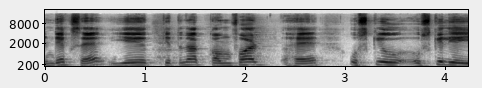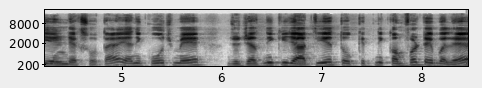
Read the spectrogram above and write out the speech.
इंडेक्स है, ये कितना कंफर्ट है, उसके उसके लिए ये इंडेक्स होता है। यानी कोच में जो जर्नी की जाती है तो कितनी कंफर्टेबल है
